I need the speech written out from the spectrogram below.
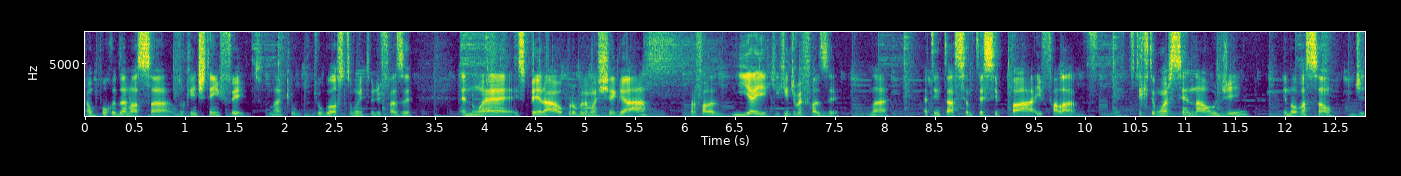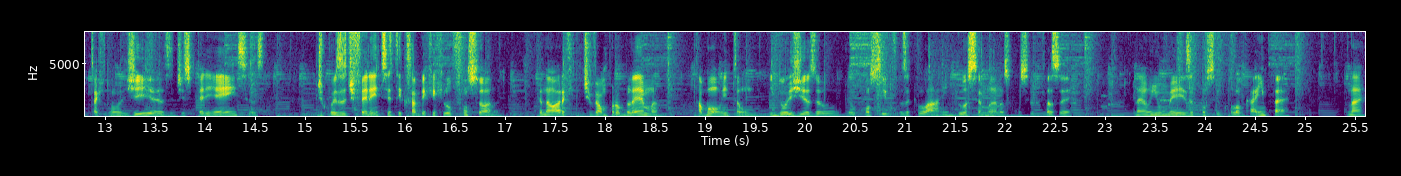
é um pouco da nossa, do que a gente tem feito, né, que, eu, que eu gosto muito de fazer. É, não é esperar o problema chegar para falar, e aí, o que, que a gente vai fazer? Né? É tentar se antecipar e falar, a gente tem que ter um arsenal de inovação, de tecnologias, de experiências, de coisas diferentes, você tem que saber que aquilo funciona. Porque na hora que tiver um problema, tá bom, então em dois dias eu, eu consigo fazer aquilo lá, em duas semanas eu consigo fazer, né? em um mês eu consigo colocar em pé, né?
